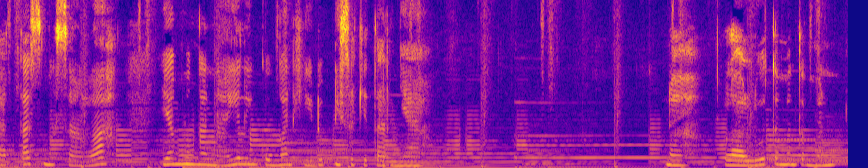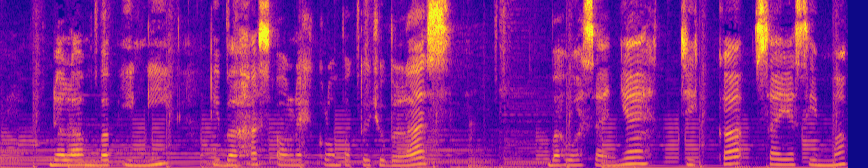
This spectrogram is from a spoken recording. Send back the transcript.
atas masalah yang mengenai lingkungan hidup di sekitarnya. Nah, lalu teman-teman, dalam bab ini dibahas oleh kelompok 17 bahwasanya jika saya simak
